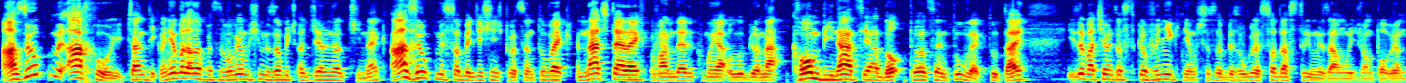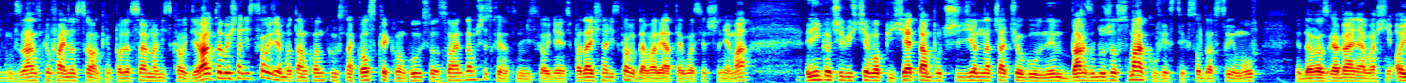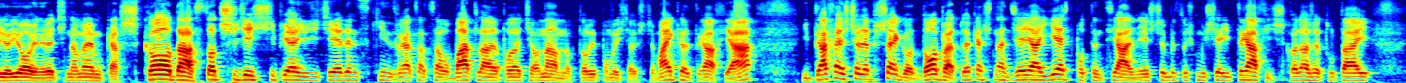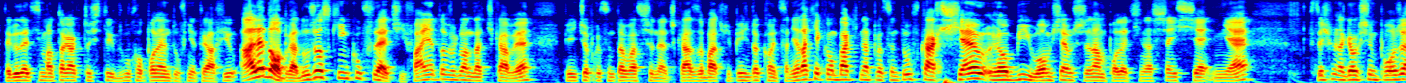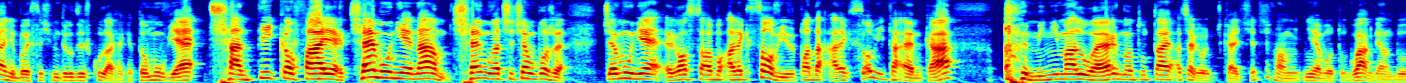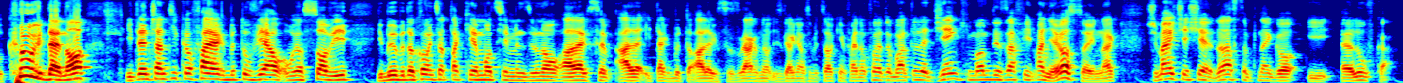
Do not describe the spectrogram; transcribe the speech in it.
A zróbmy, a chuj, Czantiko, nie badano procent, w ogóle musimy zrobić oddzielny odcinek, a zróbmy sobie 10% na czterech, Wanderku, moja ulubiona kombinacja do procentówek tutaj. I zobaczymy, co z tego wyniknie. Muszę sobie w ogóle soda streamy zamówić, wam powiem. Znalazłem tylko fajną stronkę, podesłałem na Discordzie. Warto być na Discordzie, bo tam konkurs na kostkę, konkurs, to są tam wszystko na tym Discordzie, więc padajcie na Discorda, wariatek was jeszcze nie ma. Link oczywiście w opisie, tam podszydziłem na czacie ogólnym, bardzo dużo smaków jest tych soda streamów. Do rozrabiania właśnie, ojojoj, leci na memka, szkoda, 135, widzicie, jeden skin zwraca całą battle, ale poleciał nam, no kto by pomyślał, jeszcze Michael trafia, I trafia jeszcze lepszego. Dobra, tu jakaś nadzieja jest potencjalnie, jeszcze by coś musieli trafić. Szkoda, że tutaj tego decimatora ktoś z tych dwóch oponentów nie trafił, ale dobra, dużo skinków leci. Fajnie to wygląda ciekawie. 5% skrzyneczka, zobaczmy, 5 do końca. Nie takie kombaki na procentówkach się robiło. Myślałem, że nam poleci, na szczęście nie. Jesteśmy na gorszym położeniu, bo jesteśmy drudzy w kulach, jak ja to mówię. Chantico Fire, czemu nie nam? Czemu, znaczy czemu Boże? Czemu nie Rosso albo Aleksowi? Wypada Aleksowi ta MK. Minimalware, no tutaj, a czego, czekajcie, też mam, nie, bo tu Guardian był, kurde no! I ten Chantico Fire by tu wiał Rossowi i byłyby do końca takie emocje między mną a Aleksem, ale i tak by to Alex zgarnął i zgarniał sobie całkiem fajną kwotę, to było na tyle, dzięki mordy za film, a nie, Rosso jednak, trzymajcie się, do następnego i elówka.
